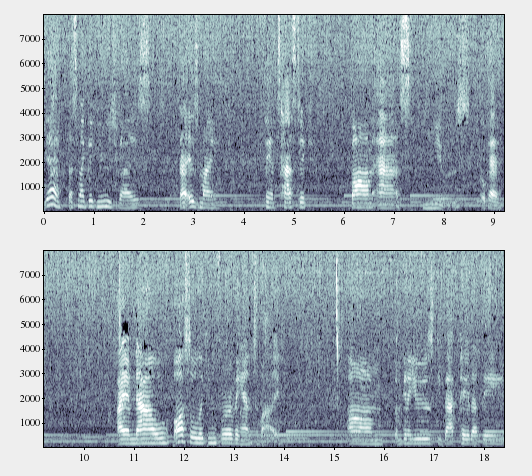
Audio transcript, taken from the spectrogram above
yeah, that's my good news, you guys. That is my fantastic bomb ass news. Okay. I am now also looking for a van to buy. Um, I'm gonna use the back pay that they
